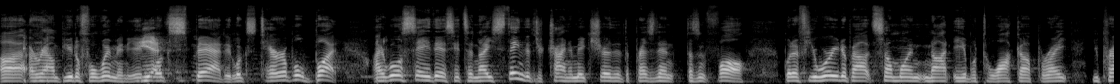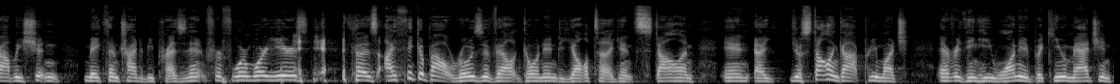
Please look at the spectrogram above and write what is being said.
uh, around beautiful women. It yes. looks bad. It looks terrible. But I will say this it's a nice thing that you're trying to make sure that the president doesn't fall. But if you're worried about someone not able to walk upright, you probably shouldn't make them try to be president for four more years. Because yes. I think about Roosevelt going into Yalta against Stalin, and uh, you know, Stalin got pretty much everything he wanted. But can you imagine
